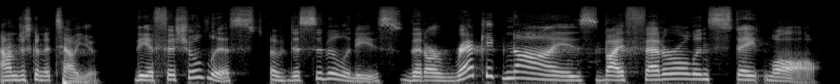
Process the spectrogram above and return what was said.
And I'm just going to tell you the official list of disabilities that are recognized by federal and state law.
